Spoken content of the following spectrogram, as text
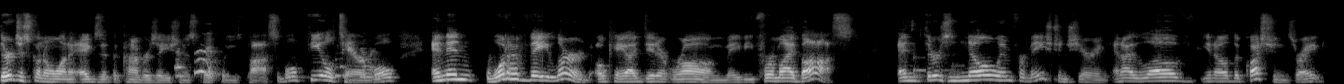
they're just going to want to exit the conversation as quickly as possible feel terrible. And then what have they learned? Okay i did it wrong maybe for my boss. And there's no information sharing. And i love you know the questions right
